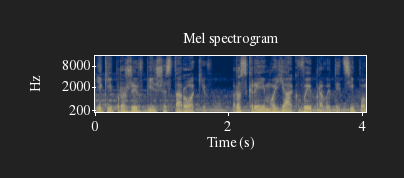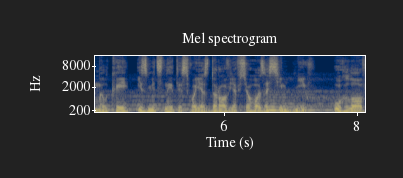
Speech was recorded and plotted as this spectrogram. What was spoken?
який прожив більше ста років. Розкриємо, як виправити ці помилки і зміцнити своє здоров'я всього за сім днів. Углов,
